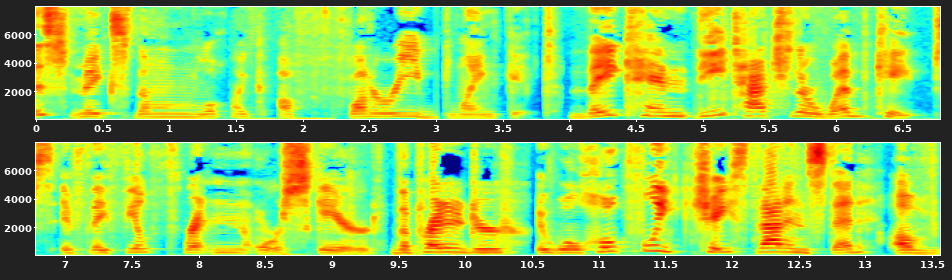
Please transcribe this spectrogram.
This makes them look like a fluttery blanket. They can detach their web capes if they feel threatened or scared. The predator it will hopefully chase that instead of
